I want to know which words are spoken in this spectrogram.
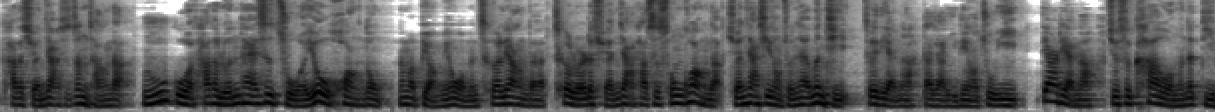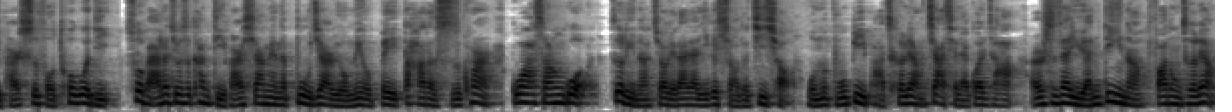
它的悬架是正常的；如果它的轮胎是左右晃动，那么表明我们车辆的车轮的悬架它是松旷的，悬架系统存在问题，这点呢，大家一定要注意。第二点呢，就是看我们的底盘是否拖过底。说白了，就是看底盘下面的部件有没有被大的石块刮伤过。这里呢，教给大家一个小的技巧，我们不必把车辆架起来观察，而是在原地呢发动车辆，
